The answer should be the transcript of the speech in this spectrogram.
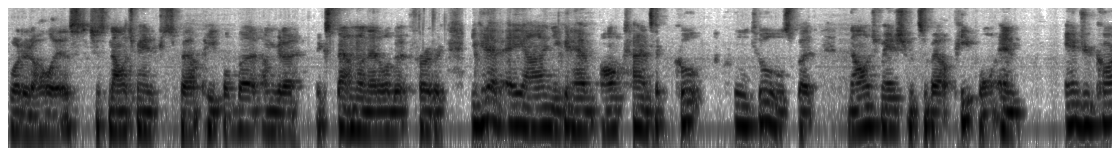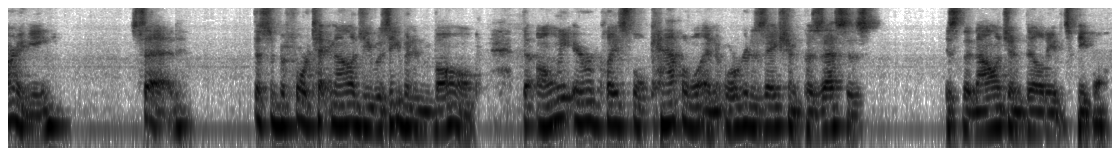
what it all is. Just knowledge management is about people. But I'm going to expound on that a little bit further. You could have AI and you could have all kinds of cool cool tools, but knowledge management's about people. And Andrew Carnegie said, this is before technology was even involved. The only irreplaceable capital an organization possesses is the knowledge and ability of its people.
